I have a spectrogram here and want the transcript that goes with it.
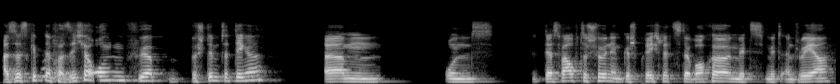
also es gibt eine Versicherung für bestimmte Dinge. Ähm, und das war auch das Schöne im Gespräch letzte Woche mit, mit Andrea.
